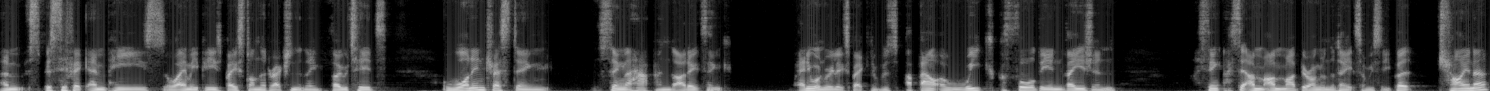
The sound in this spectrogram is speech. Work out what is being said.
um, specific MPs or MEPs based on the direction that they voted. One interesting thing that happened that I don't think anyone really expected was about a week before the invasion. I think I, I might be wrong on the dates, obviously, but China,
